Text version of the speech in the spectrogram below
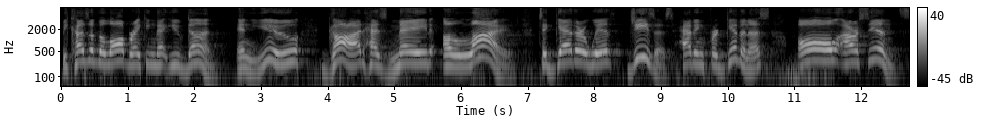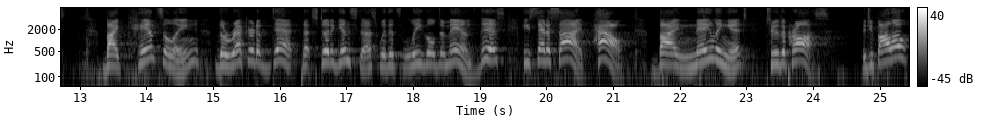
because of the law breaking that you've done. And you God has made alive together with Jesus, having forgiven us all our sins by canceling the record of debt that stood against us with its legal demands. This he set aside. How? By nailing it to the cross. Did you follow?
